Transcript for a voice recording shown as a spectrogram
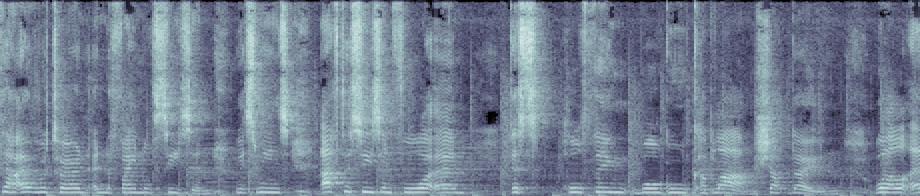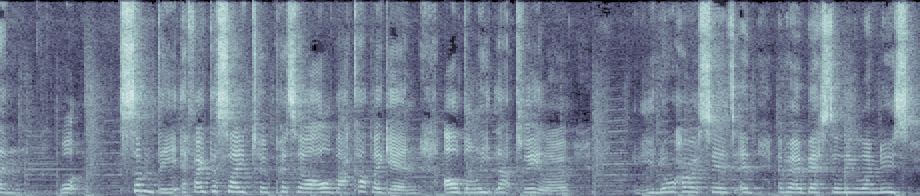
that I return in the final season, which means after season four, um, this whole thing will go kablam, shut down. Well, um, well, someday if I decide to put it all back up again, I'll delete that trailer. You know how I said um, about a Best of Leo Land News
